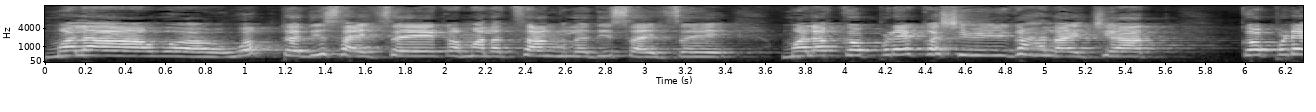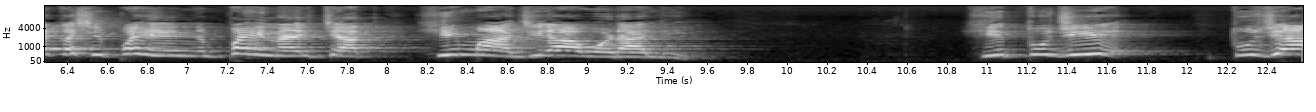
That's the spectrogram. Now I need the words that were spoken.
मला व- वक्त दिसायचंय का मला चांगलं दिसायचंय? मला कपडे कशी घालायच्यात? कपडे कशी पहिन पहिनायच्यात? ही माझी आवड आली. ही तुझी तुझ्या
